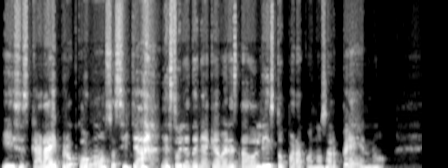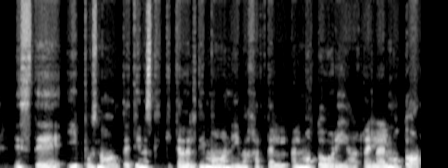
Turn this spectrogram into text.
Y dices, caray, pero ¿cómo? O sea, si ya, esto ya tenía que haber estado listo para cuando zarpé, ¿no? Este, y pues no, te tienes que quitar del timón y bajarte al, motor y arreglar el motor,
